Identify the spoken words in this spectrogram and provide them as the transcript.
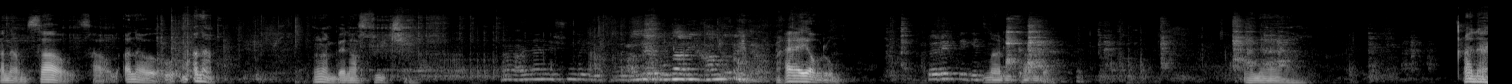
Anam sağ ol sağ ol. Ana anam. Anam ben az su içeyim. Ha, anneanne şunu da getirmiş. Anne bunlar yıkandı mı? He yavrum. Börek de getirmiş. Bunlar yıkandı. Ana. Ana.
